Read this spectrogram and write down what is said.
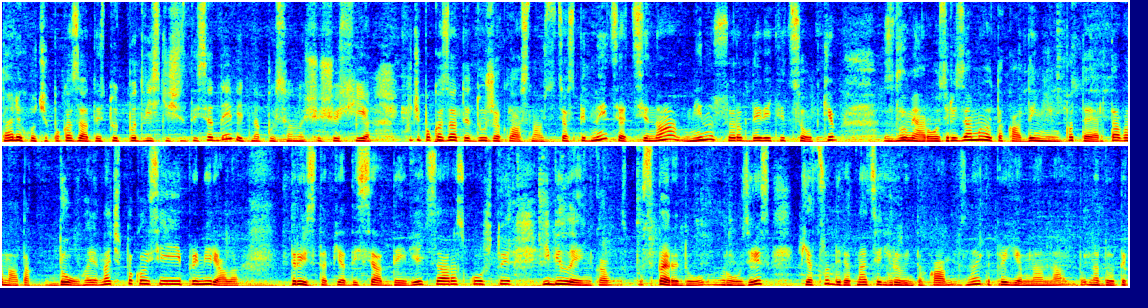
Далі хочу показати. Тут по 269 написано, що щось є. Хочу показати дуже класна ось ця спідниця. Ціна мінус 49% з двома розрізами. Отака денім потерта. Вона так довга, начебто колись я її приміряла. 359 зараз коштує. І біленька спереду розріз 519 гривень. Така, знаєте, приємна на, на дотик.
